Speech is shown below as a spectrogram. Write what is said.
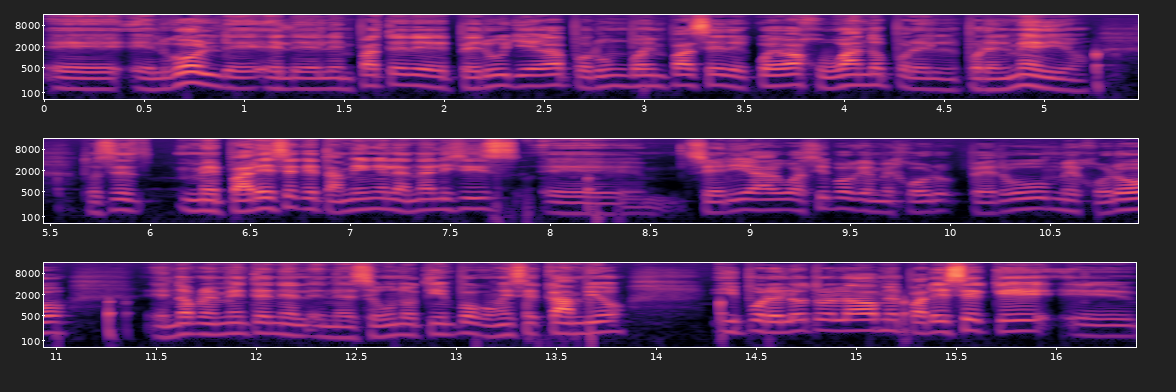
eh, el gol, de, el, empate de Perú llega por un buen pase de Cueva jugando por el, por el medio. Entonces, me parece que también el análisis eh, sería algo así porque mejor, Perú mejoró enormemente en el, en el segundo tiempo con ese cambio. Y por el otro lado, me parece que eh,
